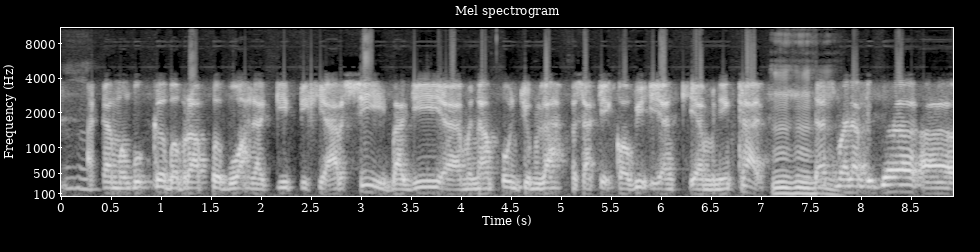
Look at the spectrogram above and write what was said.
mm-hmm. akan membuka beberapa buah lagi PKRC bagi uh, menampung jumlah pesakit COVID yang kian meningkat. Mhm. Dan semalam juga uh,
